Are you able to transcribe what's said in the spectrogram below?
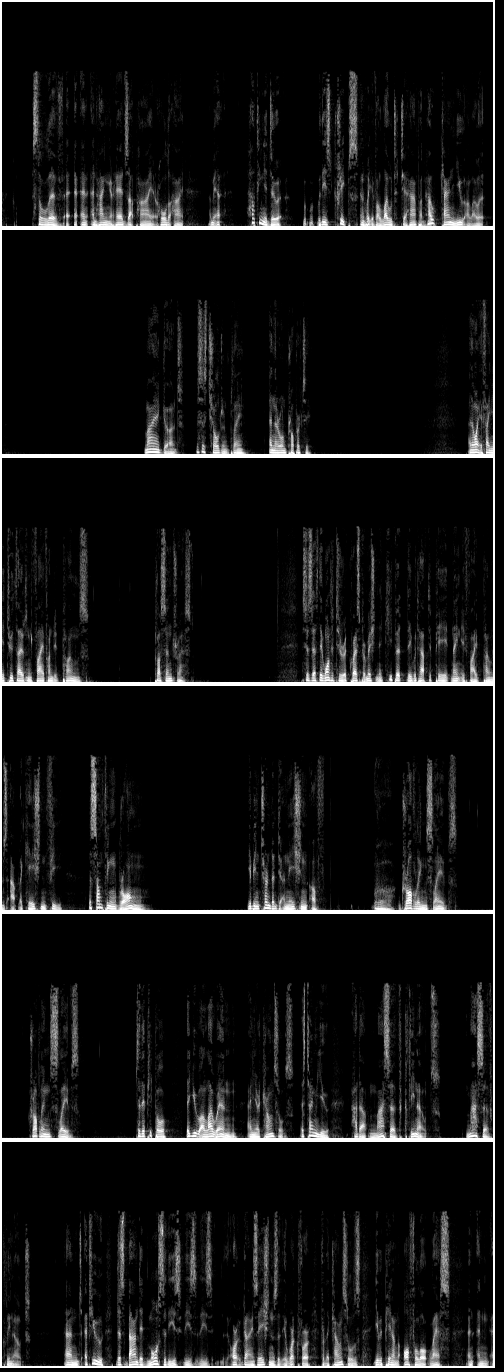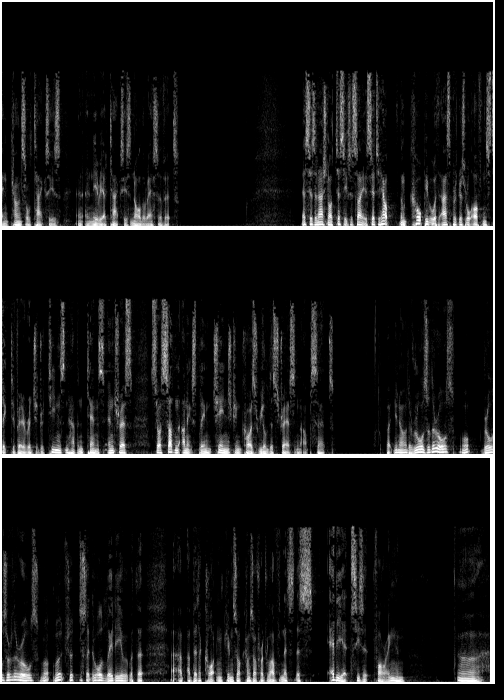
still live and, and hang your heads up high or hold it high? I mean, how can you do it with these creeps and what you've allowed to happen? How can you allow it? My God, this is children playing in their own property. And they want to fine you £2,500 plus interest. It says if they wanted to request permission to keep it, they would have to pay £95 application fee. There's something wrong. You've been turned into a nation of oh, groveling slaves. Groveling slaves. To the people that you allow in and your councils. It's time you had a massive clean out Massive clean out. And if you disbanded most of these, these, these organizations that they work for, for the councils, you would pay an awful lot less in, in, in council taxes and, and area taxes and all the rest of it. It says the National Autistic Society said to help them cope, people with Asperger's will often stick to very rigid routines and have intense interests, so a sudden unexplained change can cause real distress and upset. But you know, the rules are the rules. Oh, rules are the rules. Just like the old lady with a, a, a, bit of cotton comes off, comes off her glove and this, this idiot sees it falling and, oh,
